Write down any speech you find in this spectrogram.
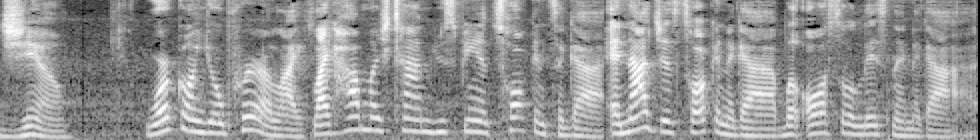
gym. Work on your prayer life, like how much time you spend talking to God, and not just talking to God, but also listening to God.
